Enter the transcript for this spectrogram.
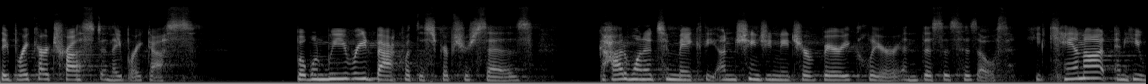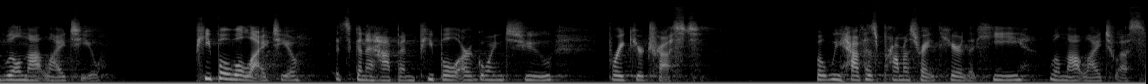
They break our trust and they break us. But when we read back what the scripture says, God wanted to make the unchanging nature very clear, and this is his oath. He cannot and he will not lie to you. People will lie to you. It's going to happen. People are going to break your trust. But we have his promise right here that he will not lie to us.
